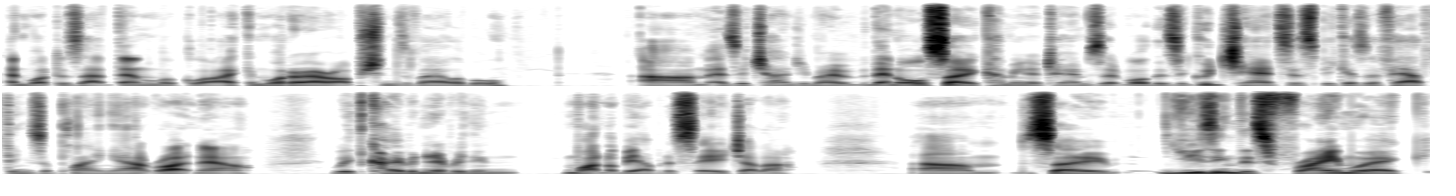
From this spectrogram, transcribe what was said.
and what does that then look like, and what are our options available? Um, as a challenging moment, but then also coming to terms that well, there's a good chance it's because of how things are playing out right now with COVID and everything, might not be able to see each other. Um, so using this framework,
